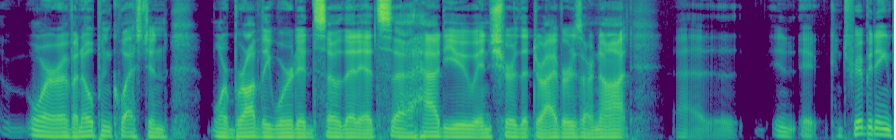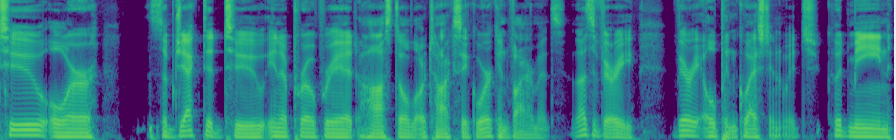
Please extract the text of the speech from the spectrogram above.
more of an open question, more broadly worded, so that it's uh, how do you ensure that drivers are not uh, in, in contributing to or subjected to inappropriate, hostile, or toxic work environments? That's a very, very open question, which could mean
